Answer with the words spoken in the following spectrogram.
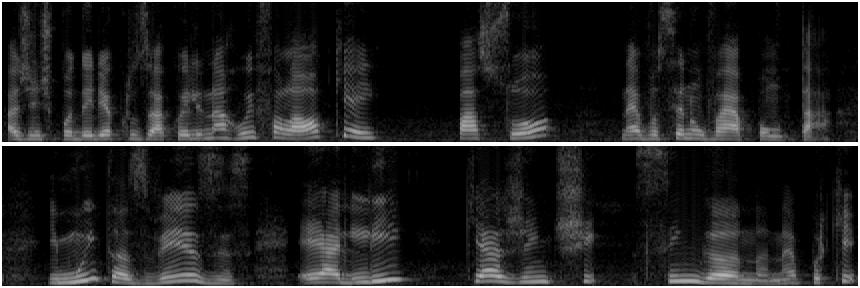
a gente poderia cruzar com ele na rua e falar, ok, passou, né, você não vai apontar. E muitas vezes é ali que a gente se engana, né? Porque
